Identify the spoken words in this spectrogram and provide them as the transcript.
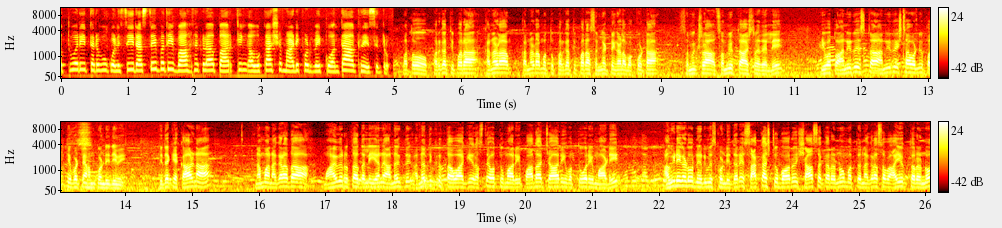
ಒತ್ತುವರಿ ತೆರವುಗೊಳಿಸಿ ರಸ್ತೆ ಬದಿ ವಾಹನಗಳ ಪಾರ್ಕಿಂಗ್ ಅವಕಾಶ ಮಾಡಿಕೊಡಬೇಕು ಅಂತ ಆಗ್ರಹಿಸಿದರು. ಮತ್ತು ಪ್ರಗತಿಪರ ಕನ್ನಡ ಕನ್ನಡ ಮತ್ತು ಪ್ರಗತಿಪರ ಸಂಘಟನೆಗಳ ಒಕ್ಕೂಟ ಸಮೀಕ್ಷ ಸಂಯುಕ್ತ ಆಶ್ರಯದಲ್ಲಿ ಇವತ್ತು ಅನಿರ್ದಿಷ್ಟ ಅನಿರ್ದಿಷ್ಟವನ್ನು ಪ್ರತಿಭಟನೆ ಹಮ್ಮಿಕೊಂಡಿದ್ದೀವಿ. ಇದಕ್ಕೆ ಕಾರಣ ನಮ್ಮ ನಗರದ ಮಹಾವೀರ ವೃತ್ತದಲ್ಲಿ ಏನು ಅನಧಿ ಅನಧಿಕೃತವಾಗಿ ರಸ್ತೆ ಒತ್ತುಮಾರಿ ಪಾದಾಚಾರಿ ಒತ್ತುವರಿ ಮಾಡಿ ಅಂಗಡಿಗಳು ನಿರ್ಮಿಸಿಕೊಂಡಿದ್ದಾರೆ. ಸಾಕಷ್ಟು ಬಾರು ಶಾಸಕರನ್ನು ಮತ್ತು ನಗರಸಭೆ ಆಯುಕ್ತರನ್ನು,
